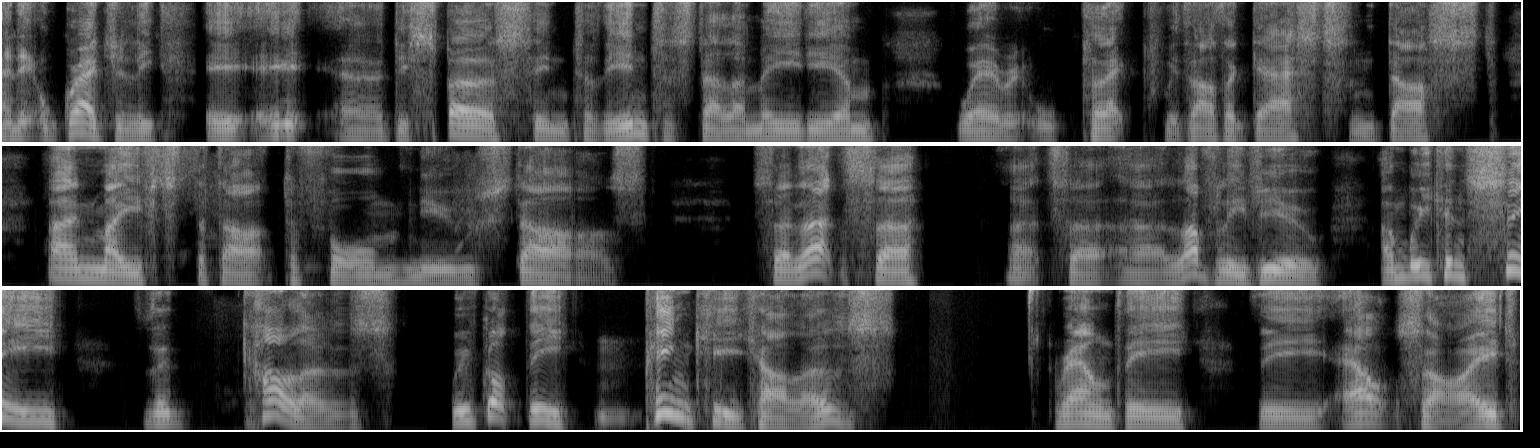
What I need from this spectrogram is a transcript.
And it will gradually it, it, uh, disperse into the interstellar medium where it will collect with other gas and dust and may start to form new stars. So that's a, that's a, a lovely view. And we can see the colors. We've got the pinky colors around the, the outside,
